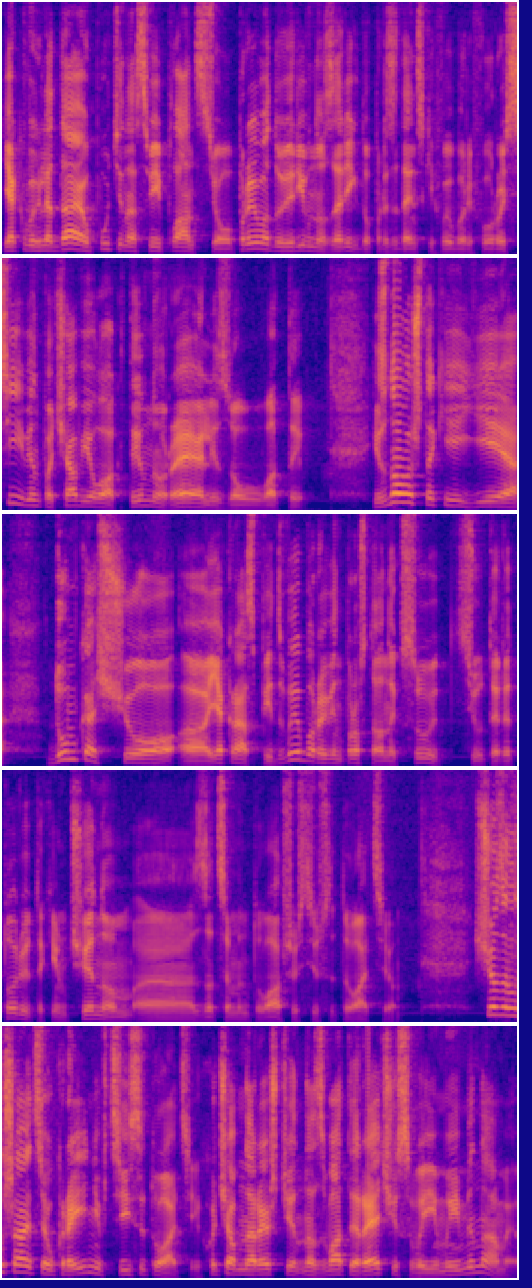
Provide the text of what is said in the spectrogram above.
Як виглядає у Путіна свій план з цього приводу, і рівно за рік до президентських виборів у Росії він почав його активно реалізовувати. І знову ж таки є думка, що е, якраз під вибори він просто анексує цю територію таким чином, е, зацементувавши цю ситуацію. Що залишається Україні в цій ситуації? Хоча б нарешті назвати речі своїми іменами.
